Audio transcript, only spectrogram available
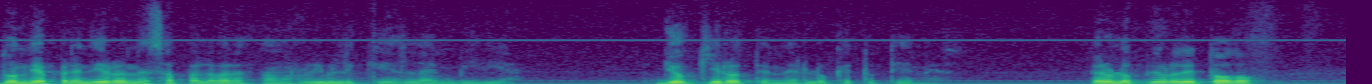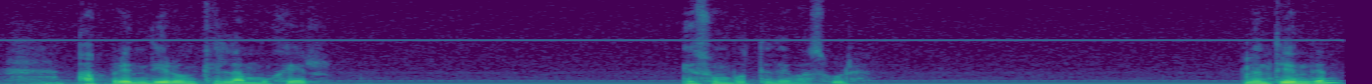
Donde aprendieron esa palabra tan horrible que es la envidia. Yo quiero tener lo que tú tienes. Pero lo peor de todo, aprendieron que la mujer es un bote de basura. ¿Lo entienden?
